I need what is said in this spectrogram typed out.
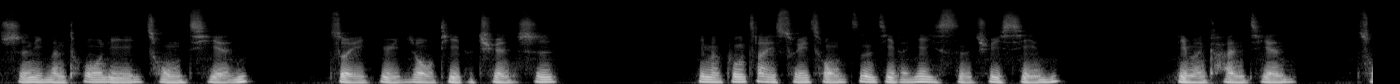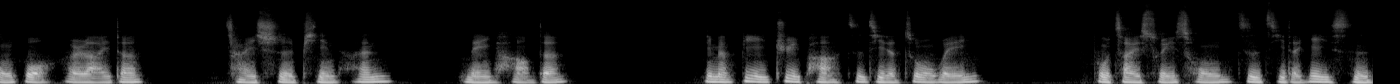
使你们脱离从前罪与肉体的权势，你们不再随从自己的意思去行。你们看见从我而来的才是平安美好的。你们必惧怕自己的作为，不再随从自己的意思。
